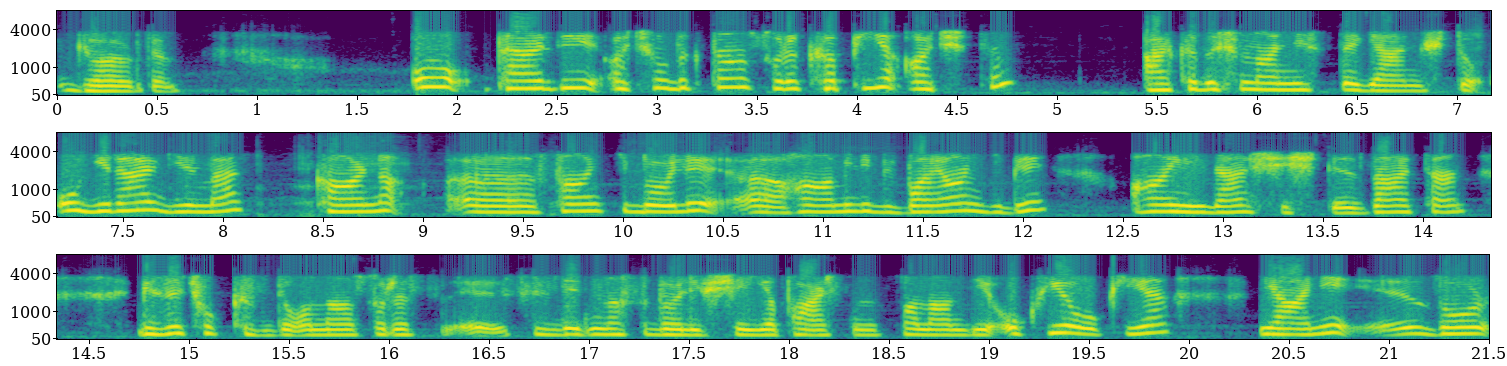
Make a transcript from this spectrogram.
gördüm. O perdeyi açıldıktan sonra kapıyı açtım. Arkadaşımın annesi de gelmişti. O girer girmez karnı e, sanki böyle e, hamile bir bayan gibi aniden şişti. Zaten bize çok kızdı ondan sonra e, siz dedi nasıl böyle bir şey yaparsınız falan diye okuya okuya yani e, zor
